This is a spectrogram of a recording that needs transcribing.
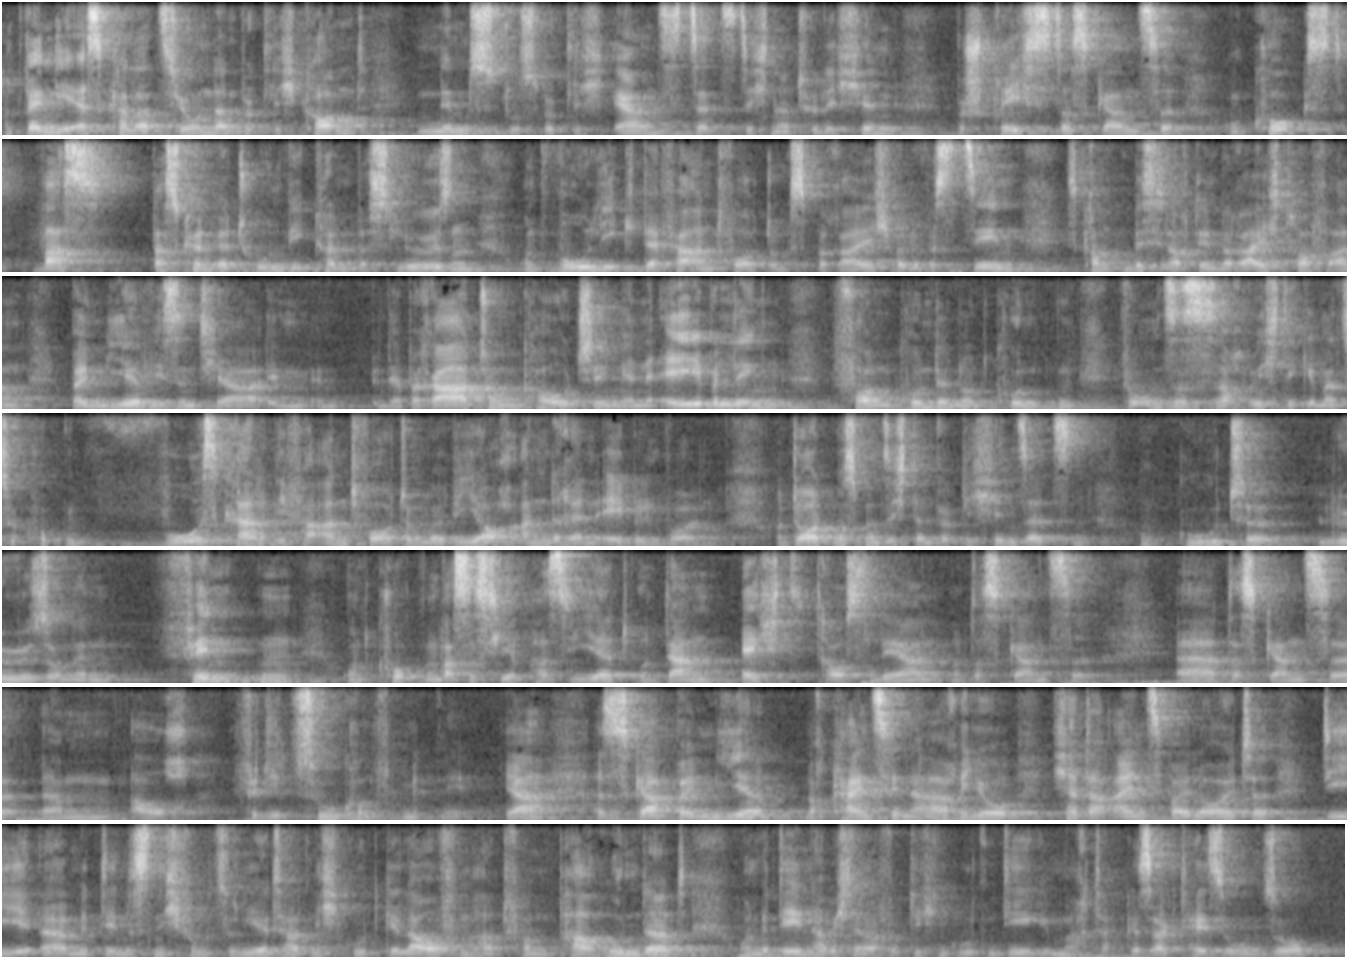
Und wenn die Eskalation dann wirklich kommt, nimmst du es wirklich ernst, setzt dich natürlich hin, besprichst das Ganze und guckst, was was können wir tun, wie können wir es lösen und wo liegt der Verantwortungsbereich, weil du wirst sehen, es kommt ein bisschen auf den Bereich drauf an. Bei mir, wir sind ja im, im, in der Beratung, Coaching, Enabling von Kundinnen und Kunden. Für uns ist es auch wichtig, immer zu gucken, wo ist gerade die Verantwortung, weil wir auch andere enablen wollen. Und dort muss man sich dann wirklich hinsetzen und gute Lösungen finden und gucken, was ist hier passiert und dann echt daraus lernen und das Ganze, äh, das Ganze ähm, auch für die Zukunft mitnehmen. Ja? Also es gab bei mir noch kein Szenario. Ich hatte ein, zwei Leute, die, äh, mit denen es nicht funktioniert hat, nicht gut gelaufen hat, von ein paar hundert. Und mit denen habe ich dann auch wirklich einen guten Deal gemacht, habe gesagt, hey, so und so.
